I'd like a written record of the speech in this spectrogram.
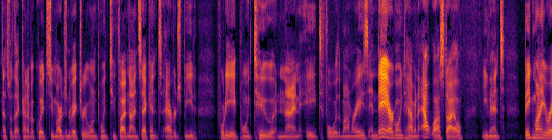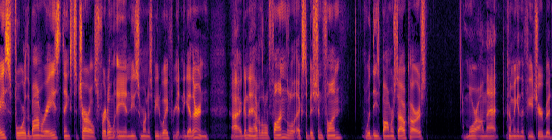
That's what that kind of equates to. Margin of victory 1.259 seconds, average speed 48.298 for the Bomber A's. And they are going to have an outlaw style event. Big money race for the Bomber A's, thanks to Charles Friddle and New Smyrna Speedway for getting together and uh, going to have a little fun, little exhibition fun with these Bomber style cars. More on that coming in the future. But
